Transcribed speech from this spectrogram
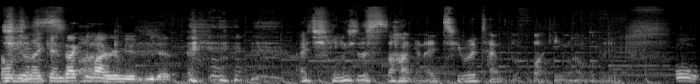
Told you when I came back to my room, you'd beat it. I changed the song and I do attempt the fucking level, dude. Oh.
